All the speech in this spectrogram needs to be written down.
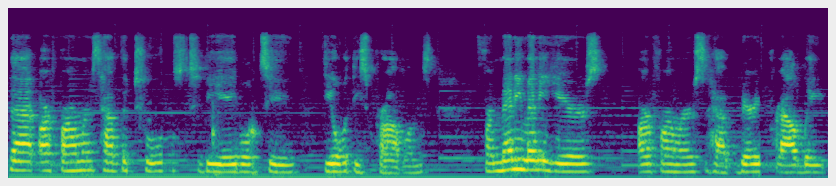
that our farmers have the tools to be able to deal with these problems. For many, many years, our farmers have very proudly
